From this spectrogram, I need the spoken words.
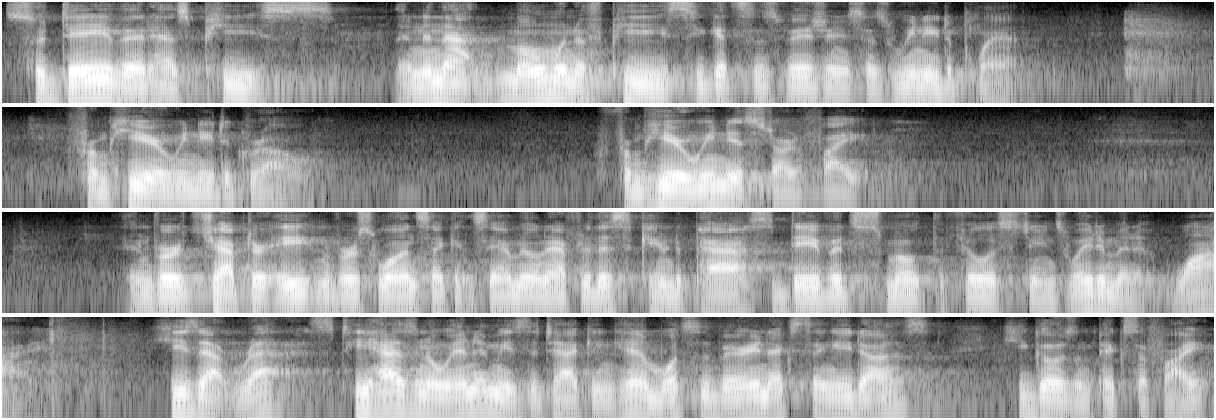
So David has peace. And in that moment of peace, he gets this vision. He says, We need to plant. From here, we need to grow. From here, we need to start a fight. In verse, chapter 8 and verse 1, 2 Samuel, and after this it came to pass, David smote the Philistines. Wait a minute, why? He's at rest. He has no enemies attacking him. What's the very next thing he does? He goes and picks a fight.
